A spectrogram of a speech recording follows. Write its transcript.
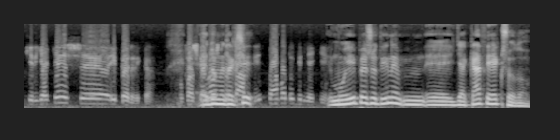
Κυριακές ε, η Πέρδικα. Εν τω μεταξύ, μου είπες ότι είναι ε, για κάθε έξοδο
